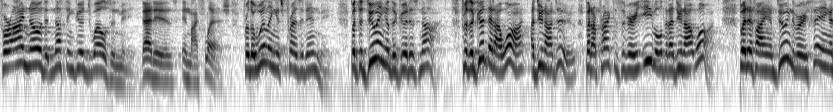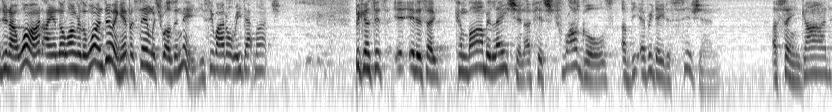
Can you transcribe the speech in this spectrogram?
For I know that nothing good dwells in me, that is, in my flesh. For the willing is present in me, but the doing of the good is not. For the good that I want, I do not do, but I practice the very evil that I do not want. But if I am doing the very thing I do not want, I am no longer the one doing it, but sin which dwells in me. You see why I don't read that much? Because it's, it is a combination of his struggles of the everyday decision of saying, God,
